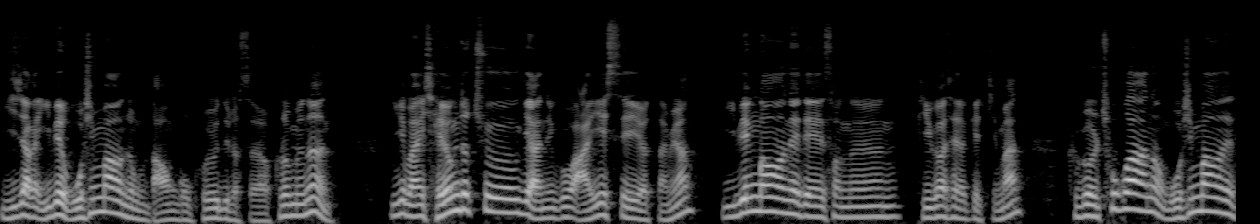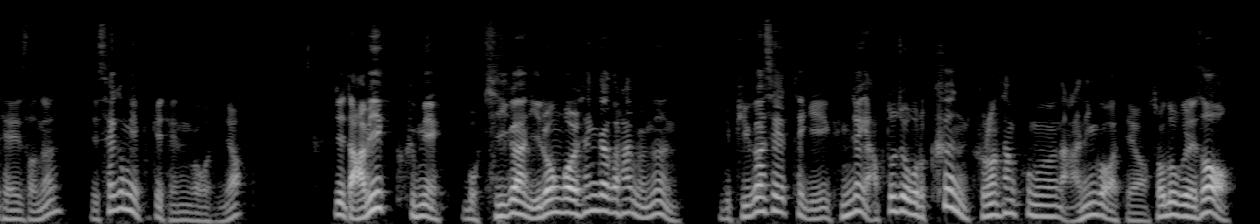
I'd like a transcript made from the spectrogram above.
이자가 250만 원 정도 나온 거 보여드렸어요. 그러면은 이게 만약 재형저축이 아니고 ISA였다면 200만 원에 대해서는 비과세였겠지만 그걸 초과하는 50만 원에 대해서는 세금이 붙게 되는 거거든요. 이제 납입 금액, 뭐 기간 이런 걸 생각을 하면은 비과세 혜택이 굉장히 압도적으로 큰 그런 상품은 아닌 것 같아요. 저도 그래서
